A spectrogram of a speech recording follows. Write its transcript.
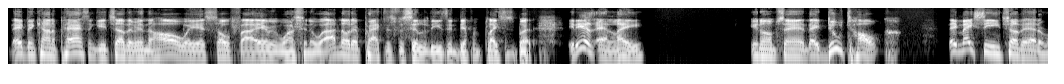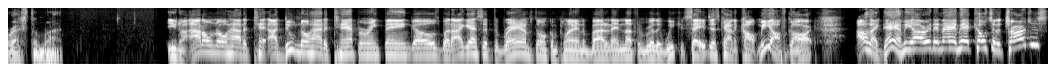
they've been kind of passing each other in the hallway at SoFi every once in a while. I know their practice facilities in different places, but it is LA. You know what I'm saying? They do talk. They may see each other at a restaurant. You know, I don't know how to. Ta- I do know how the tampering thing goes, but I guess if the Rams don't complain about it, ain't nothing really we can say. It just kind of caught me off guard. I was like, damn, he already named head coach of the Chargers.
